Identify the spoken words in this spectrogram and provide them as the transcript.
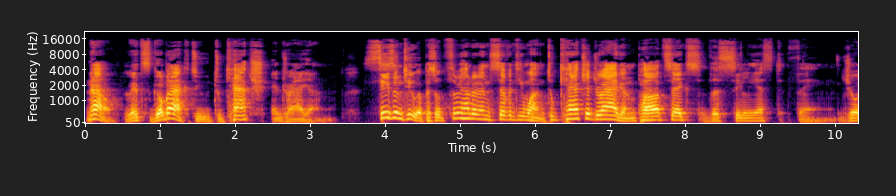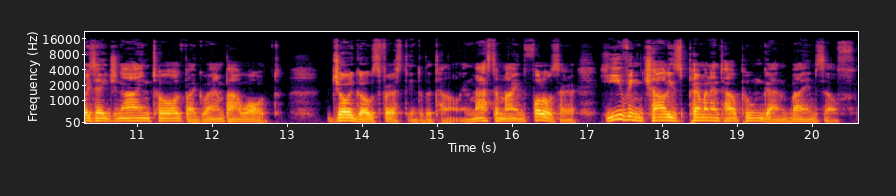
Now, let's go back to To Catch a Dragon. Season 2, episode 371, To Catch a Dragon, part 6, The Silliest Thing. Joy's age nine, told by Grandpa Walt. Joy goes first into the tunnel, and Mastermind follows her, heaving Charlie's permanent harpoon gun by himself.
